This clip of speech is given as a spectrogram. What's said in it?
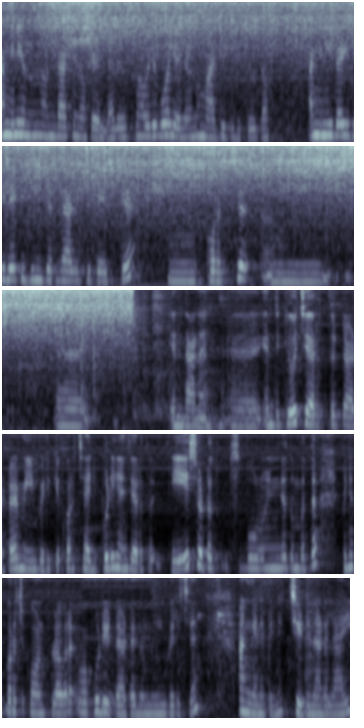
അങ്ങനെയൊന്നും ഉണ്ടാക്കി നോക്കാം. എല്ലാ ദിവസവും ഒരുപോലെയല്ലേ ഒന്ന് മാറ്റി പിടിച്ചു കേട്ടോ അങ്ങനെ ഇതാ ഇതിലേക്ക് ജിഞ്ചർ ഗാർലിക് പേസ്റ്റ് കുറച്ച് എന്താണ് എന്തൊക്കെയോ ചേർത്തിട്ടാട്ടോ മീൻ പൊരിക്ക് കുറച്ച് അരിപ്പൊടി ഞാൻ ചേർത്ത് ലേശോട്ടോ സ്പൂണിന്റെ തുമ്പത്ത് പിന്നെ കുറച്ച് കോൺഫ്ലവർ കൂടി ഇട്ടാട്ടോ ഇന്ന് മീൻ പൊരിച്ച് അങ്ങനെ പിന്നെ ചെടി നടലായി.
